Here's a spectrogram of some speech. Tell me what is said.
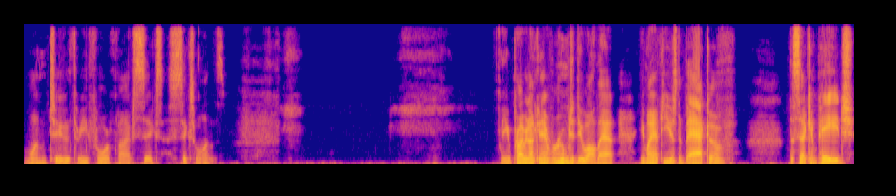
one, two, three, four, five, six, six ones. You're probably not going to have room to do all that. You might have to use the back of the second page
